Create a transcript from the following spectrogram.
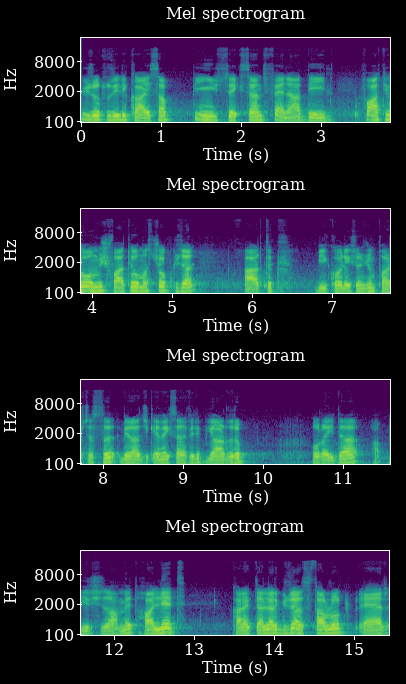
137k hesap. 1180 fena değil. Fatih olmuş. Fatih olması çok güzel. Artık bir koleksiyoncunun parçası. Birazcık emek sarf edip yardırıp orayı da bir zahmet hallet. Karakterler güzel. Starlord eğer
